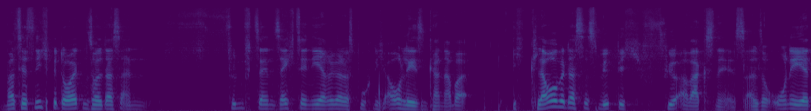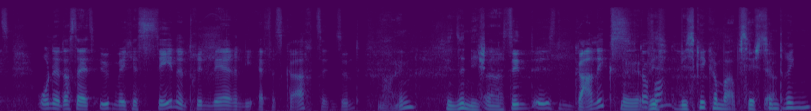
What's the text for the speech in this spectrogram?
Was jetzt nicht bedeuten soll, dass ein 15-, 16-Jähriger das Buch nicht auch lesen kann, aber ich glaube, dass es wirklich für Erwachsene ist. Also ohne jetzt, ohne dass da jetzt irgendwelche Szenen drin wären, die FSK 18 sind. Nein, sind sie nicht. Äh, sind ist gar nichts nee, davon. Whisky kann man ab 16 ja. trinken.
